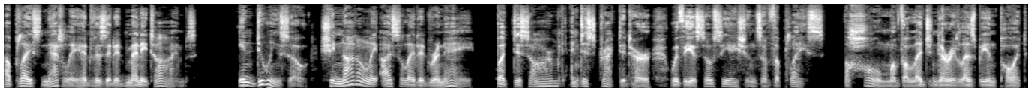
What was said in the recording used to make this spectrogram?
a place Natalie had visited many times. In doing so, she not only isolated Renee, but disarmed and distracted her with the associations of the place, the home of the legendary lesbian poet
